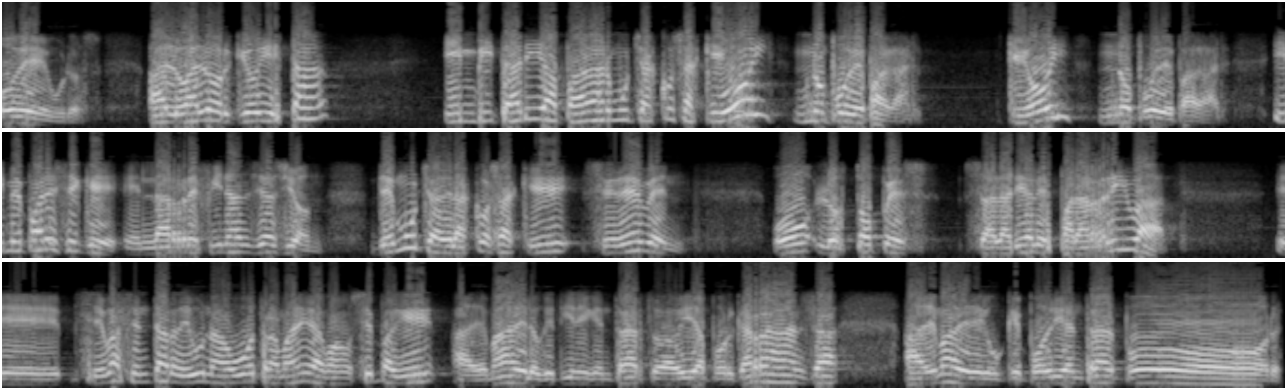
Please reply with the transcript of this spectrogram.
o de euros. Al valor que hoy está, invitaría a pagar muchas cosas que hoy no puede pagar, que hoy no puede pagar. Y me parece que en la refinanciación de muchas de las cosas que se deben o los topes salariales para arriba, eh, se va a sentar de una u otra manera cuando sepa que, además de lo que tiene que entrar todavía por Carranza, además de lo que podría entrar por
